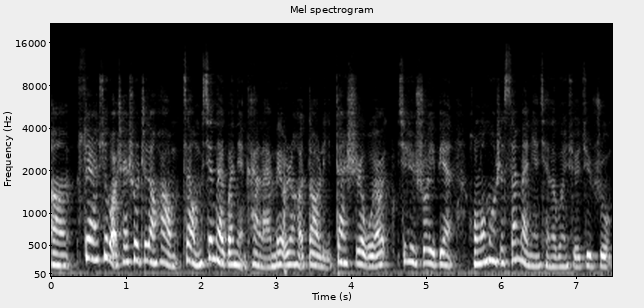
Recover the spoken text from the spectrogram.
嗯，虽然薛宝钗说这段话，我们在我们现代观点看来没有任何道理，但是我要继续说一遍，《红楼梦》是三百年前的文学巨著，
